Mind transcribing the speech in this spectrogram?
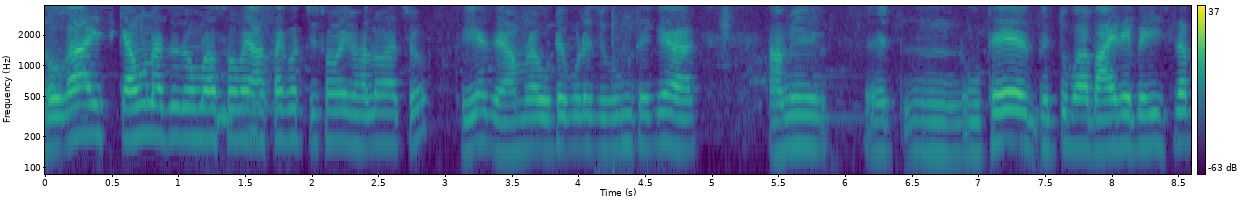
তো গাইস কেমন আছো তোমরা সবাই? আশা করছি সবাই ভালো আছো। ঠিক আছে, আমরা উঠে পড়েছি ঘুম থেকে আর আমি উঠে একটু বাইরে বেরিয়েছিলাম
